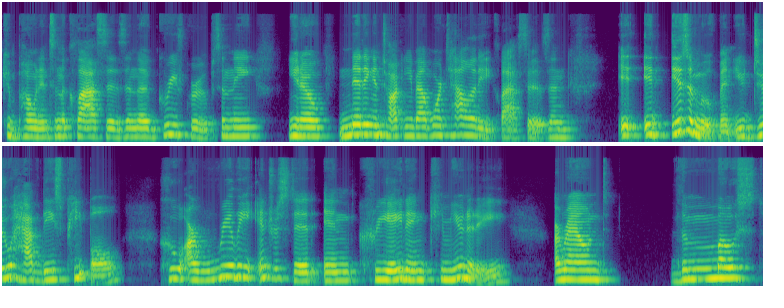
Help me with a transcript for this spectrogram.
components and the classes and the grief groups and the you know knitting and talking about mortality classes. And it, it is a movement. You do have these people who are really interested in creating community around the most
